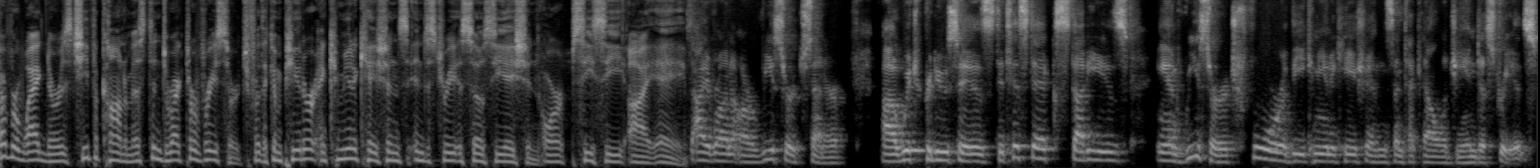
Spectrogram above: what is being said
Trevor Wagner is chief economist and director of research for the Computer and Communications Industry Association, or CCIA. I run our research center, uh, which produces statistics, studies, and research for the communications and technology industries,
